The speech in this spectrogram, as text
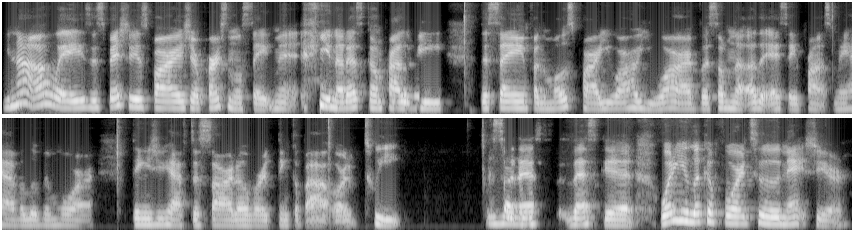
you're not always, especially as far as your personal statement. You know, that's going to probably be the same for the most part. You are who you are, but some of the other essay prompts may have a little bit more things you have to start over, think about, or tweak. So mm-hmm. that's that's good. What are you looking forward to next year?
